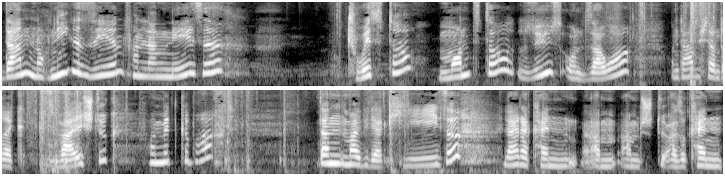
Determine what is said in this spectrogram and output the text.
Dann noch nie gesehen von Langnese Twister, Monster, süß und sauer. Und da habe ich dann direkt zwei Stück von mitgebracht. Dann mal wieder Käse. Leider keinen, am, am, also keinen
